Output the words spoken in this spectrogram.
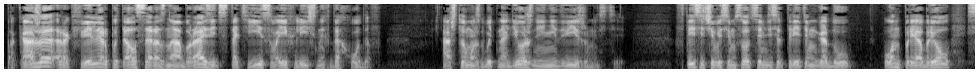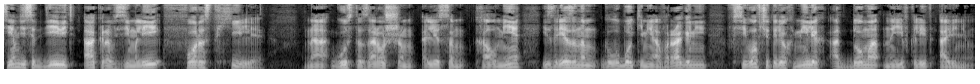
Пока же Рокфеллер пытался разнообразить статьи своих личных доходов. А что может быть надежнее недвижимости? В 1873 году он приобрел 79 акров земли в Форест-Хилле, на густо заросшем лесом холме, изрезанном глубокими оврагами, всего в четырех милях от дома на Евклид-авеню.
